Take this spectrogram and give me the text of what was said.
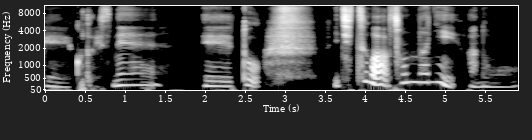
えー、ことですね。えっ、ー、と、実はそんなに、あの、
